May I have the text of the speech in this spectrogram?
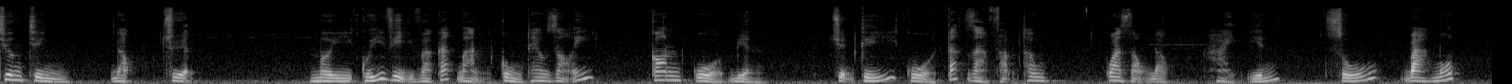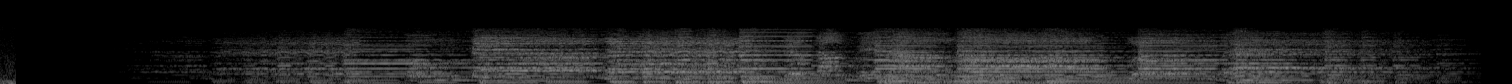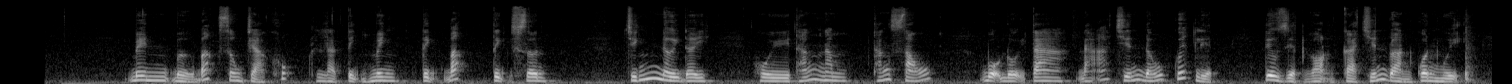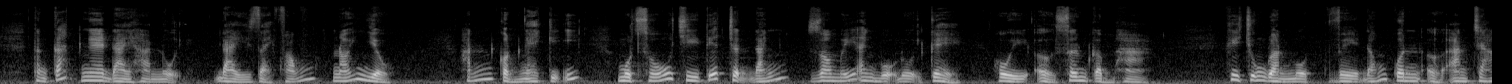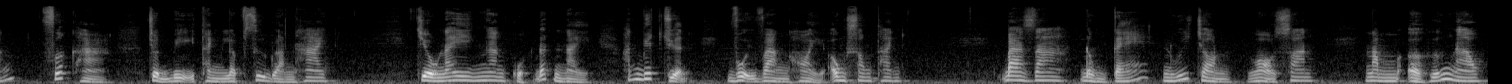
chương trình đọc truyện. Mời quý vị và các bạn cùng theo dõi Con của Biển, truyện ký của tác giả Phạm Thông qua giọng đọc Hải Yến số 31. Bên bờ bắc sông Trà Khúc là Tịnh Minh, Tịnh Bắc, Tịnh Sơn. Chính nơi đây, hồi tháng 5, tháng 6, bộ đội ta đã chiến đấu quyết liệt, tiêu diệt gọn cả chiến đoàn quân ngụy. Thằng Cát nghe đài Hà Nội, đài giải phóng nói nhiều. Hắn còn nghe kỹ một số chi tiết trận đánh do mấy anh bộ đội kể hồi ở Sơn Cẩm Hà. Khi trung đoàn 1 về đóng quân ở An Tráng, Phước Hà, chuẩn bị thành lập sư đoàn 2. Chiều nay ngang cuộc đất này, hắn biết chuyện, vội vàng hỏi ông Song Thanh. Ba Gia, Đồng Ké, Núi Tròn, Gò Xoan nằm ở hướng nào?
